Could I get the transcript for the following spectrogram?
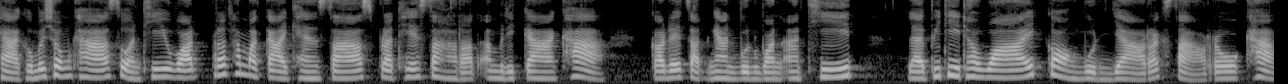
ค่ะ คุณผู้ชมคะ ส่วนที่วัดพระธรรมกายแคนซัส ประเทศสหรัฐอเมริกาค่ะ ก็ได้จัดงานบุญวันอาทิตย์ และพิธีถวายกล่องบุญยารักษาโรคค่ะ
